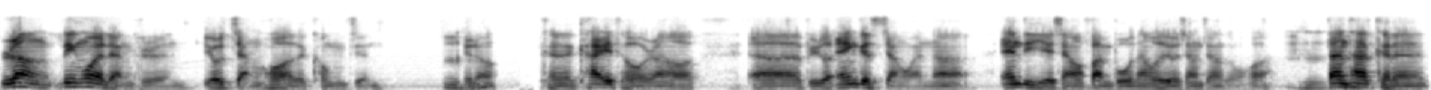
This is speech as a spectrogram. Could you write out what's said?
让另外两个人有讲话的空间，嗯，you know，可能开头然后。呃，比如说 Angus 讲完那 Andy 也想要反驳他，或者有想讲什么话，嗯、但他可能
